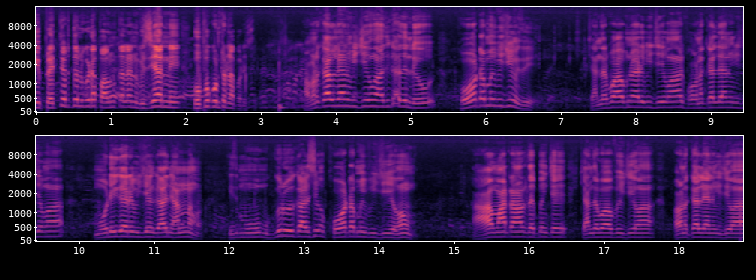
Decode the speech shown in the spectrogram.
మీ ప్రత్యర్థులు కూడా పవన్ కళ్యాణ్ విజయాన్ని ఒప్పుకుంటున్న పరిస్థితి. పవన్ కళ్యాణ్ విజయం అది కాదండి కూటమి విజయం ఇది. చంద్రబాబు నాయుడు విజయమా పవన్ కళ్యాణ్ విజయమా మోడీ గారి విజయం కాదు అన్నం అన్నాం. ఇది ముగ్గురు కలిసి కూటమి విజయం. ఆ మాట తప్పించే చంద్రబాబు విజయమా పవన్ కళ్యాణ్ విజయమా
